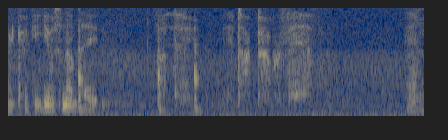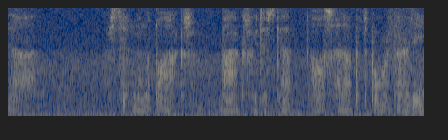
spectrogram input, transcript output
Right, Cookie, give us an update. Update. It's October 5th. And, uh, we're sitting in the box. Box we just got all set up. It's 4.30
